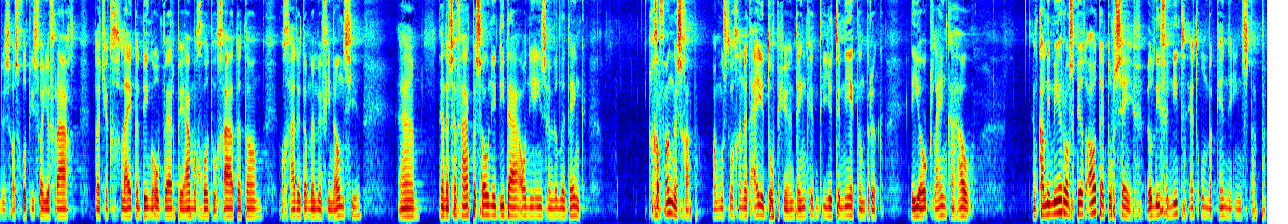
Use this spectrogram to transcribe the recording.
Dus als God iets van je vraagt, dat je gelijk een dingen opwerpen. Ja, maar God, hoe gaat het dan? Hoe gaat het dan met mijn financiën? En dat zijn vaak personen die daar al niet eens aan willen denken. Gevangenschap. Maar moest toch aan het eierdopje denken die je te neer kan drukken. Die je ook klein kan houden. Een Calimero speelt altijd op safe. Wil liever niet het onbekende instappen.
